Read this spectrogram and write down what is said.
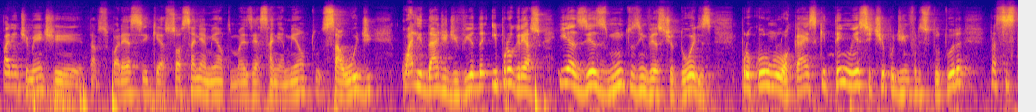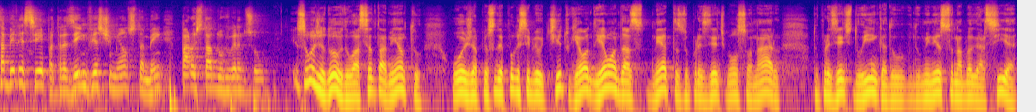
Aparentemente, Tarso, parece que é só saneamento, mas é saneamento, saúde, qualidade de vida e progresso. E às vezes muitos investidores procuram locais que tenham esse tipo de infraestrutura para se estabelecer, para trazer investimentos também para o estado do Rio Grande do Sul. Isso de dúvida, o assentamento, hoje a pessoa depois receber o título, que é uma, é uma das metas do presidente Bolsonaro, do presidente do INCA, do, do ministro Naban Garcia,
